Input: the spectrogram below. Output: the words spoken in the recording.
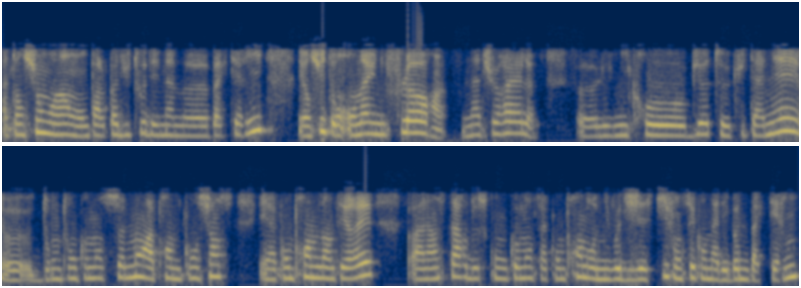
Attention, hein, on ne parle pas du tout des mêmes bactéries. Et ensuite, on a une flore naturelle euh, le microbiote cutané, euh, dont on commence seulement à prendre conscience et à comprendre l'intérêt, à l'instar de ce qu'on commence à comprendre au niveau digestif. On sait qu'on a des bonnes bactéries,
